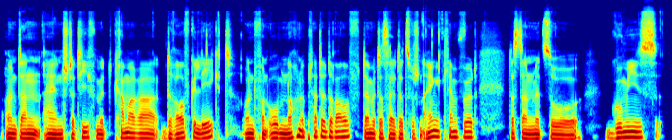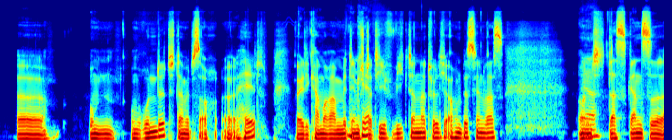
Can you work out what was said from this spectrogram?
und dann ein Stativ mit Kamera draufgelegt und von oben noch eine Platte drauf, damit das halt dazwischen eingeklemmt wird, das dann mit so Gummis äh, um, umrundet, damit es auch äh, hält, weil die Kamera mit dem Okay. Stativ wiegt dann natürlich auch ein bisschen was. Und Ja. das Ganze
